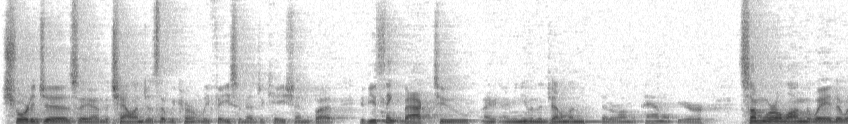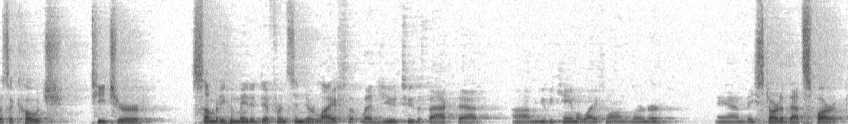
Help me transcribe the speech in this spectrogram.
shortages and the challenges that we currently face in education. But if you think back to, I, I mean, even the gentlemen that are on the panel here, somewhere along the way there was a coach, teacher, somebody who made a difference in your life that led you to the fact that um, you became a lifelong learner and they started that spark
